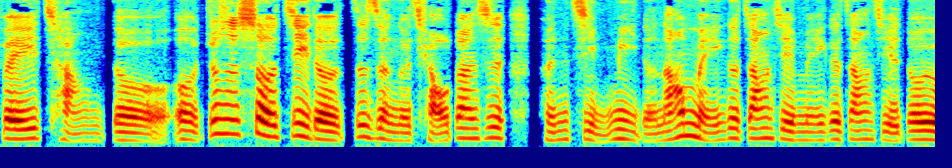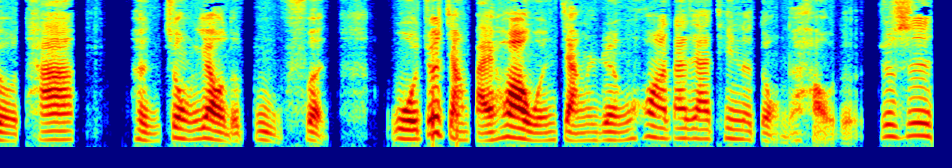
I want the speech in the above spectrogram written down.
非常的，呃，就是设计的这整个桥段是很紧密的，然后每一个章节每一个章节都有它很重要的部分。我就讲白话文，讲人话，大家听得懂的，好的，就是。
